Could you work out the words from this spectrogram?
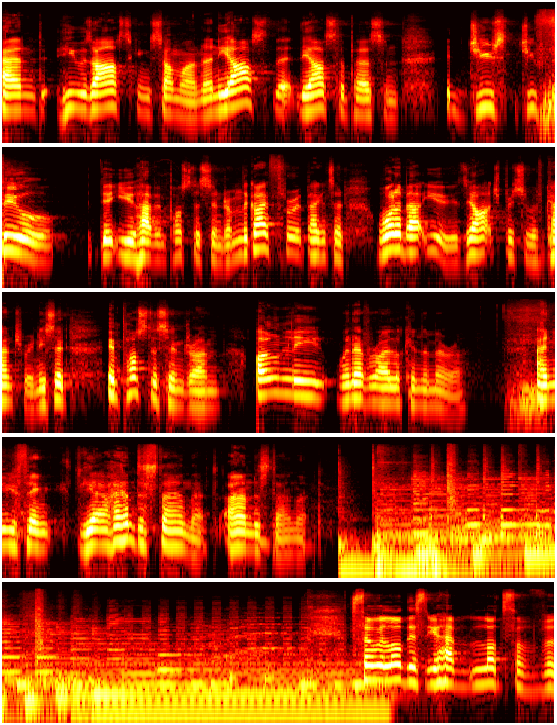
and he was asking someone, and he asked the, he asked the person, "Do you, do you feel?" That you have imposter syndrome. And the guy threw it back and said, What about you? He's the Archbishop of Canterbury. And he said, Imposter syndrome only whenever I look in the mirror. And you think, Yeah, I understand that. I understand that. So a lot this, you have lots of uh,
